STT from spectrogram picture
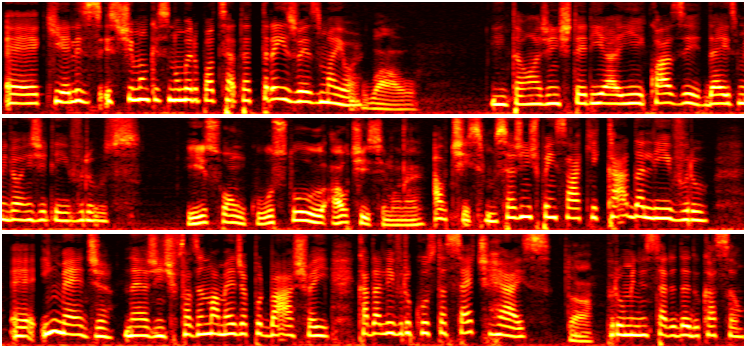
é, que eles estimam que esse número pode ser até três vezes maior. Uau! Então a gente teria aí quase 10 milhões de livros isso a um custo altíssimo, né? Altíssimo. Se a gente pensar que cada livro, é, em média, né, a gente fazendo uma média por baixo aí, cada livro custa sete reais tá. para o Ministério da Educação.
